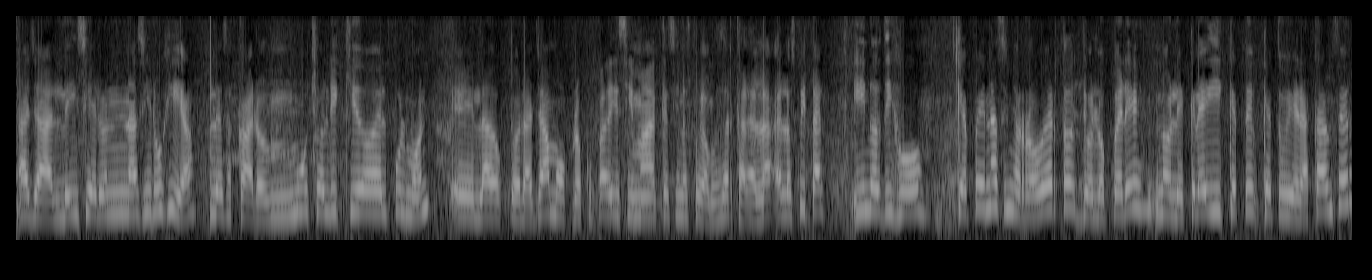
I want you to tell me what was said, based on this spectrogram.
Allá le hicieron una cirugía, le sacaron mucho líquido del pulmón. Eh, la doctora llamó preocupadísima que si nos podíamos acercar al hospital y nos dijo, qué pena señor Roberto, yo lo operé, no le creí que, que tuviera cáncer,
